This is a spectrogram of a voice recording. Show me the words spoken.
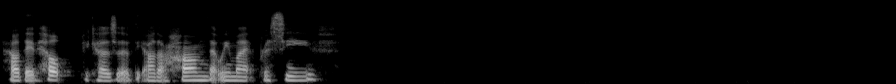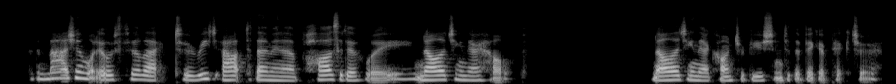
how they've helped because of the other harm that we might perceive. Imagine what it would feel like to reach out to them in a positive way, acknowledging their help, acknowledging their contribution to the bigger picture.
